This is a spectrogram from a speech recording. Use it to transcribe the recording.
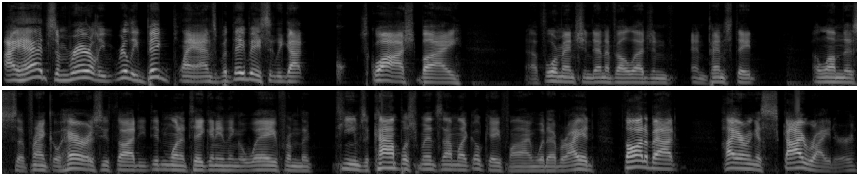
I had some rarely, really big plans, but they basically got squashed by aforementioned NFL legend and Penn State alumnus uh, Franco Harris, who thought he didn't want to take anything away from the team's accomplishments. I'm like, okay, fine, whatever. I had thought about hiring a skywriter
